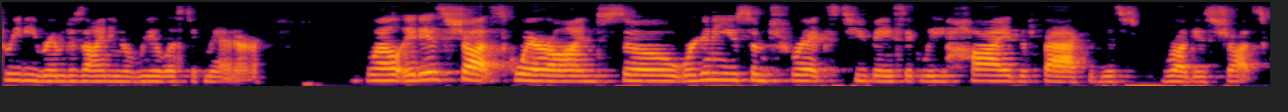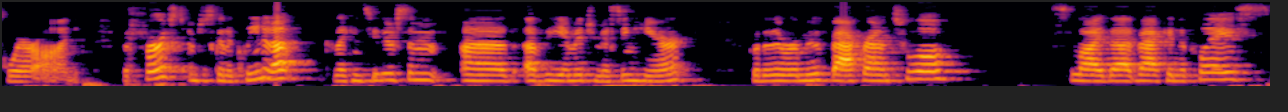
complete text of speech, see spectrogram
3D room design in a realistic manner? Well, it is shot square on, so we're going to use some tricks to basically hide the fact that this rug is shot square on. But first, I'm just going to clean it up because I can see there's some uh, of the image missing here. Go to the Remove Background tool, slide that back into place,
